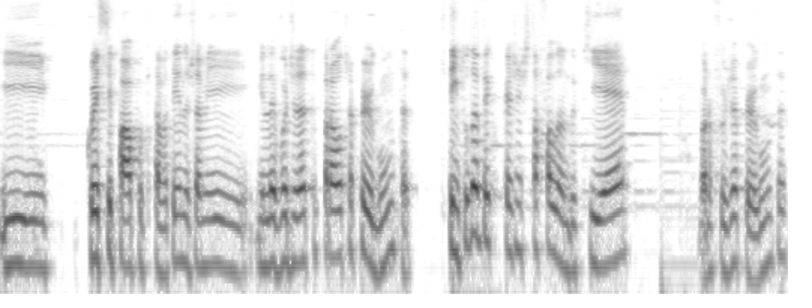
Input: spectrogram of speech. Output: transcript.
E com esse papo que estava tendo, já me, me levou direto para outra pergunta, que tem tudo a ver com o que a gente está falando, que é. Agora fugiu a pergunta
